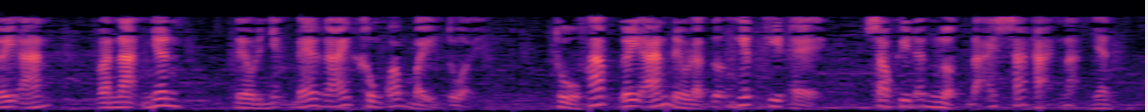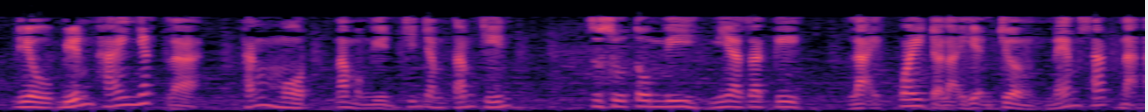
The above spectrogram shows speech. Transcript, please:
gây án và nạn nhân đều là những bé gái không quá 7 tuổi. Thủ pháp gây án đều là cưỡng hiếp thi thể sau khi đã ngược đãi sát hại nạn nhân. Điều biến thái nhất là tháng 1 năm 1989, Tsutomi Miyazaki lại quay trở lại hiện trường ném xác nạn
